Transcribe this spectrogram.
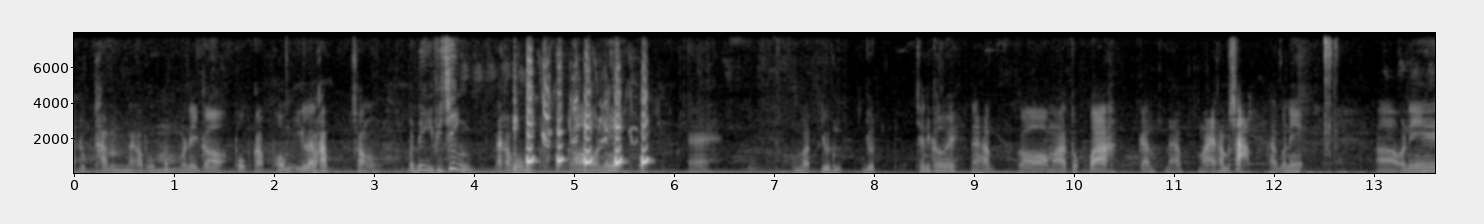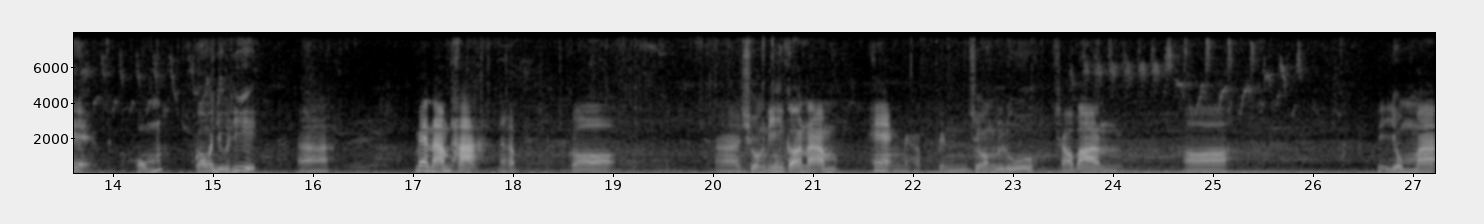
าทุกท่านนะครับผมวันนี้ก็พบกับผมอีกแล้วครับ ช่องบัดดี้ฟิชชิ่งนะครับผมก็วันนี้แหมเป็นวันหยุดหยุดเช่นเคยนะครับ ก็มาตกปลากันนะครับ หมายธรรมชาตินะครับวันนี้วันนี้ผมก็มาอยู่ที่แม่น้ำทานะครับ ก็ช่วงนี้ก็น้ำแห้งนะครับ เป็นช่วงฤดูชาวบ้านนิยมมา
